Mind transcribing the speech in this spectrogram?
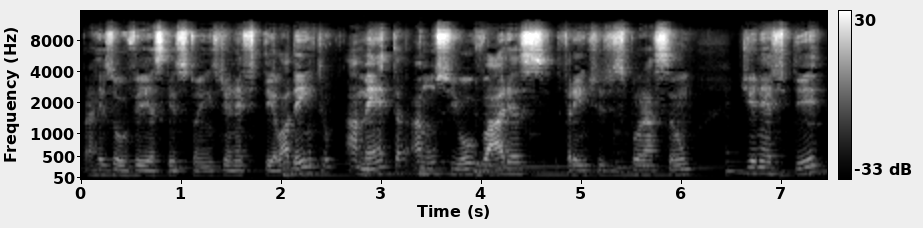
para resolver as questões de NFT lá dentro, a Meta anunciou várias frentes de exploração de NFT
